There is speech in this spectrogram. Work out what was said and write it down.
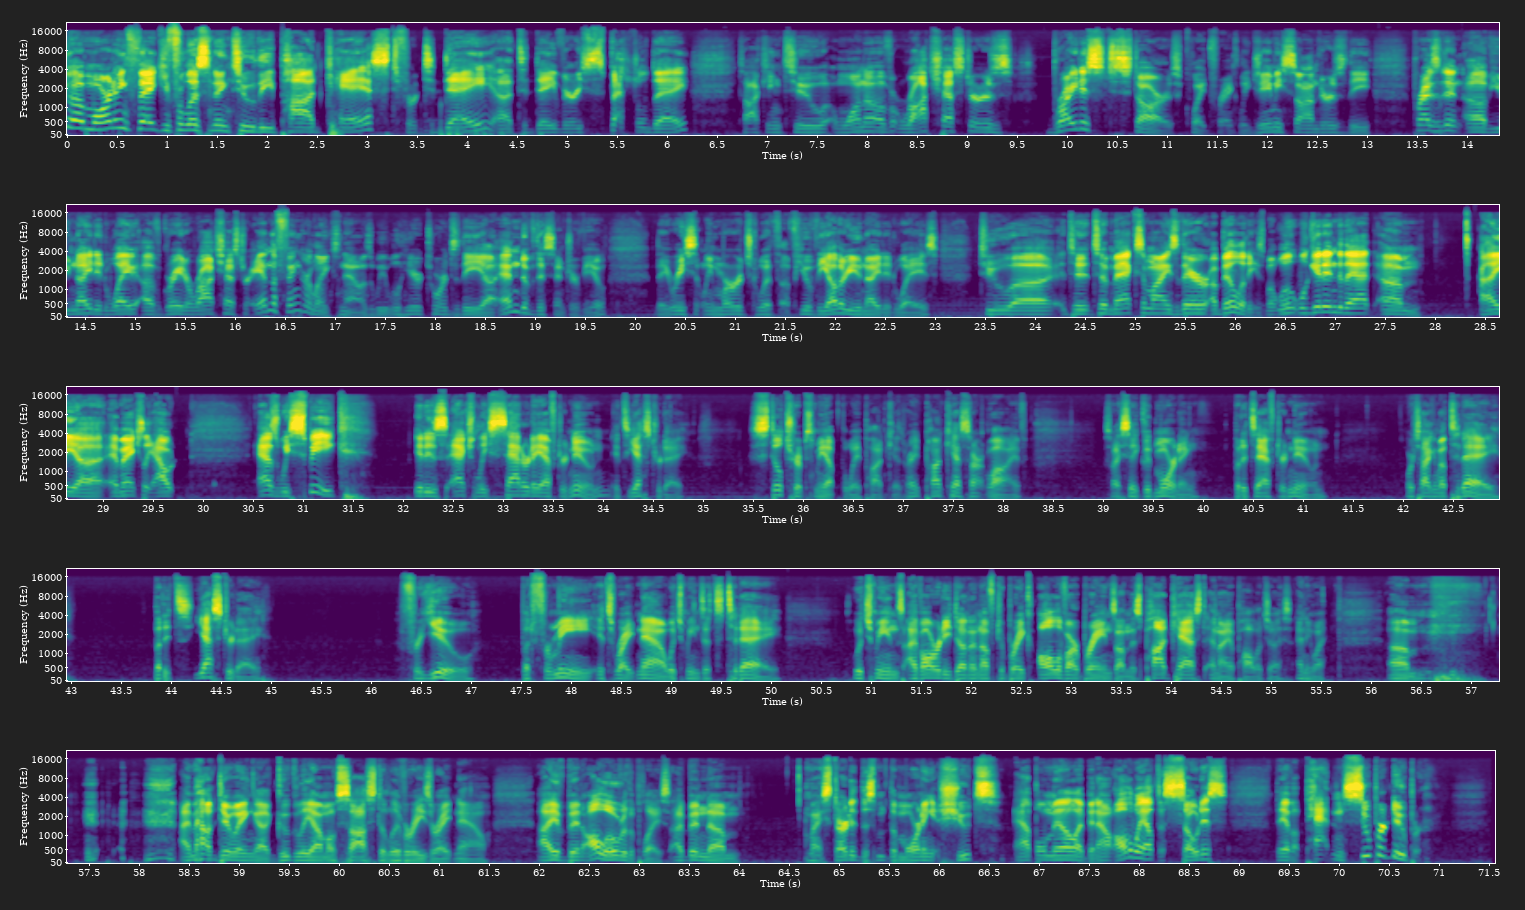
Good morning. Thank you for listening to the podcast for today. Uh, today, very special day. Talking to one of Rochester's brightest stars, quite frankly, Jaime Saunders, the president of United Way of Greater Rochester and the Finger Lakes. Now, as we will hear towards the uh, end of this interview, they recently merged with a few of the other United Ways to uh, to to maximize their abilities. But we'll we'll get into that. Um, I uh, am actually out as we speak. It is actually Saturday afternoon. It's yesterday. Still trips me up the way podcasts, right? Podcasts aren't live. So I say good morning, but it's afternoon. We're talking about today, but it's yesterday for you, but for me, it's right now, which means it's today, which means I've already done enough to break all of our brains on this podcast, and I apologize. Anyway, um, I'm out doing uh, Guglielmo sauce deliveries right now. I have been all over the place. I've been. Um, I started this the morning at Schutt's Apple Mill. I've been out all the way out to Sodus. They have a patent super duper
